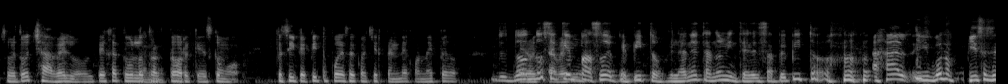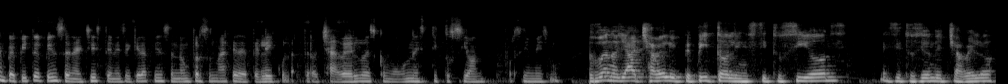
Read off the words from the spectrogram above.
sobre todo Chabelo. Deja tú el La otro neta. actor, que es como, pues sí, Pepito puede ser cualquier pendejo, no hay pedo. No, Pero no sé qué pasó de Pepito, la neta no me interesa Pepito. Ajá, y bueno, piensas en Pepito y piensas en el chiste, ni siquiera piensas en un personaje de película, pero Chabelo es como una institución por sí mismo. Pues bueno, ya Chabelo y Pepito, la institución, la institución de Chabelo.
